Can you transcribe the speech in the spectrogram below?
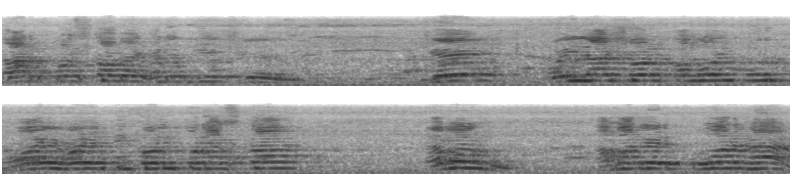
তার প্রস্তাব এখানে দিয়েছিলেন যে কৈলাসর কমলপুর ক্ষয় হয়ে বিকল্প রাস্তা এবং আমাদের কুমারঘাট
